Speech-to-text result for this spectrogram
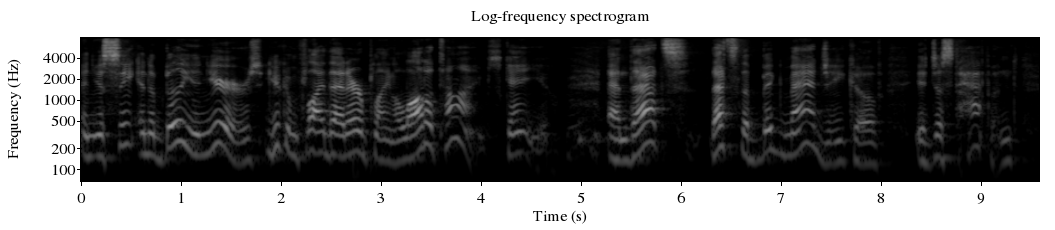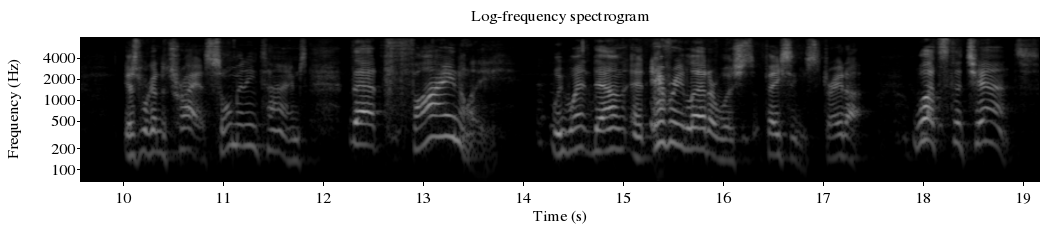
And you see, in a billion years, you can fly that airplane a lot of times, can't you? And that's, that's the big magic of it just happened, is we're going to try it so many times that finally we went down and every letter was facing straight up. What's the chance?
